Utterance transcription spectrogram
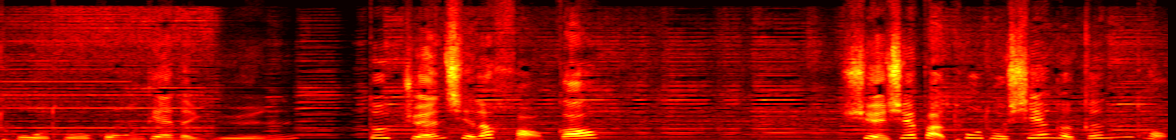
兔兔宫殿的云都卷起了好高，险些把兔兔掀个跟头。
